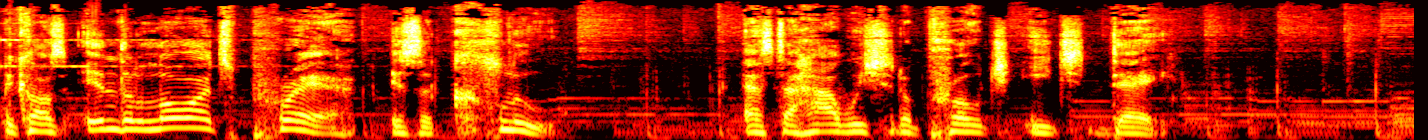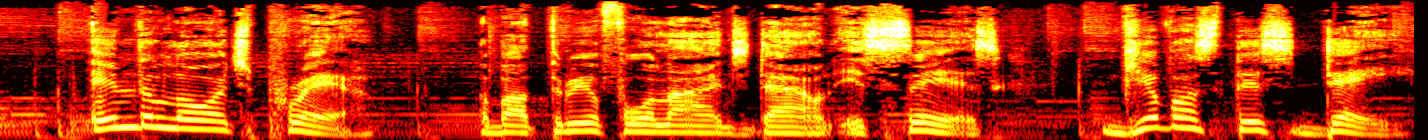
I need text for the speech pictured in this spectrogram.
Because in the Lord's Prayer is a clue as to how we should approach each day. In the Lord's Prayer, about three or four lines down, it says, Give us this day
